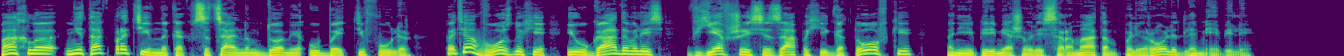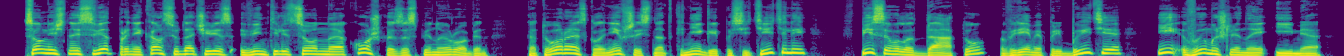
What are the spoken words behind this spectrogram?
Пахло не так противно, как в социальном доме у Бетти Фуллер, хотя в воздухе и угадывались въевшиеся запахи готовки, они перемешивались с ароматом полироли для мебели. Солнечный свет проникал сюда через вентиляционное окошко за спиной Робин, которая, склонившись над книгой посетителей, вписывала дату, время прибытия и вымышленное имя —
